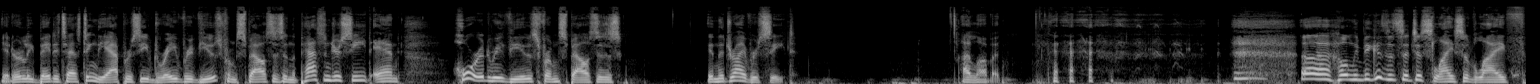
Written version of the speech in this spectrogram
In early beta testing, the app received rave reviews from spouses in the passenger seat and horrid reviews from spouses in the driver's seat. I love it. uh, only because it's such a slice of life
